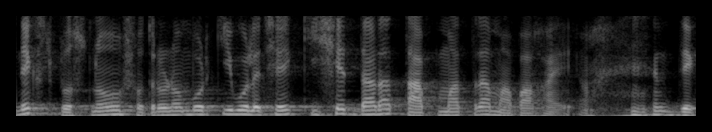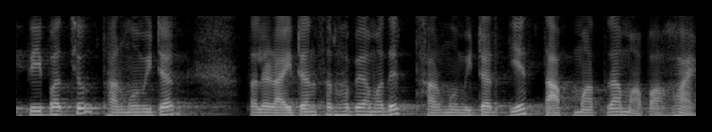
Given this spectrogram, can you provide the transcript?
নেক্সট প্রশ্ন, সতেরো নম্বর কি বলেছে? কিসের দ্বারা তাপমাত্রা মাপা হয়? দেখতেই পাচ্ছ, থার্মোমিটার। তাহলে রাইট আনসার হবে আমাদের থার্মোমিটার দিয়ে তাপমাত্রা মাপা হয়।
